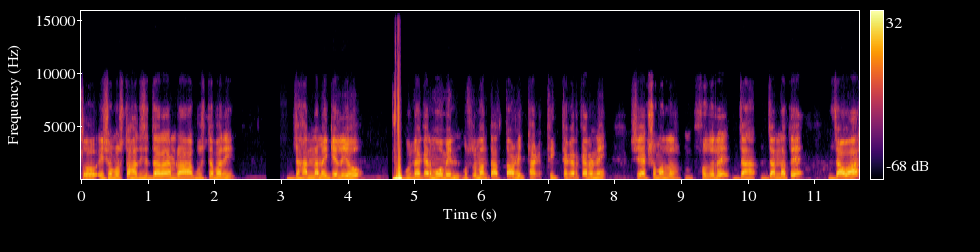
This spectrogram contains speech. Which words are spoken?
তো এই সমস্ত হাদিসের দ্বারা আমরা বুঝতে পারি জাহান নামে গেলেও গুনাকার মোমেন, মুসলমান তার তাহিদ ঠিক থাকার কারণে সে একসময় আল্লাহর ফজলে জান্নাতে যাওয়ার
